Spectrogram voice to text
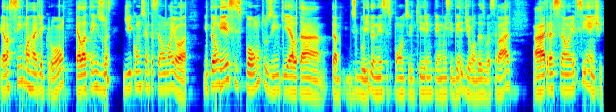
Ela, assim como a ela tem zonas de concentração maior. Então, nesses pontos em que ela está tá distribuída, nesses pontos em que a gente tem uma incidência de ondas bastante a atração é eficiente.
